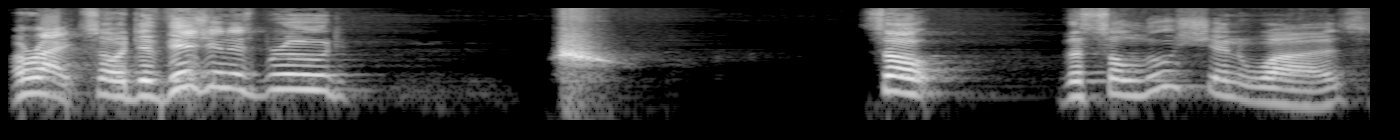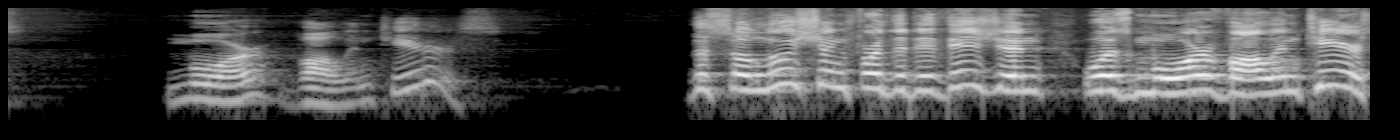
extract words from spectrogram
All right, so a division is brewed. So the solution was more volunteers. The solution for the division was more volunteers,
